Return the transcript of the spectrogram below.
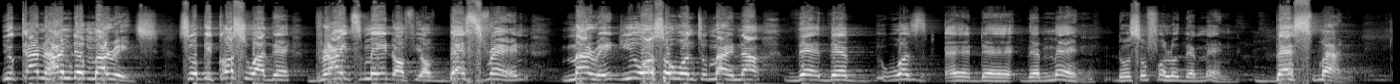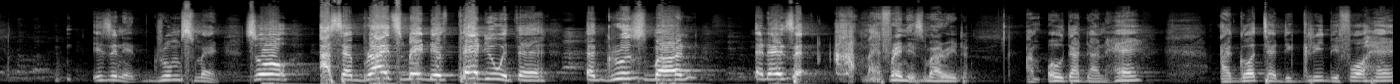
You can't handle marriage. So because you are the bridesmaid of your best friend, married, you also want to marry. Now, the the was uh, the the men, those who follow the men, best man, isn't it? Groomsmen. So as a bridesmaid, they've paired you with a, a groomsman, and they say, Ah, my friend is married. I'm older than her. I got a degree before her.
